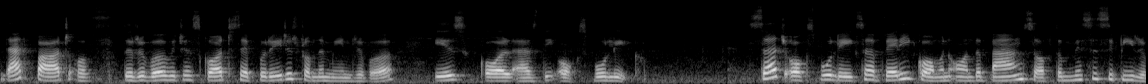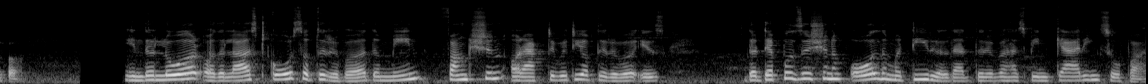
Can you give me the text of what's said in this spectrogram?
that part of the river which has got separated from the main river is called as the oxbow lake. Such oxbow lakes are very common on the banks of the Mississippi River. In the lower or the last course of the river, the main function or activity of the river is the deposition of all the material that the river has been carrying so far.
